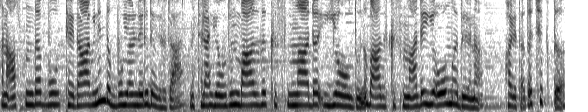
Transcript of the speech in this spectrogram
Hani aslında bu tedavinin de bu yönleri de güzel. Mesela Yavuz'un bazı kısımlarda iyi olduğunu, bazı kısımlarda iyi olmadığını haritada çıktı.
